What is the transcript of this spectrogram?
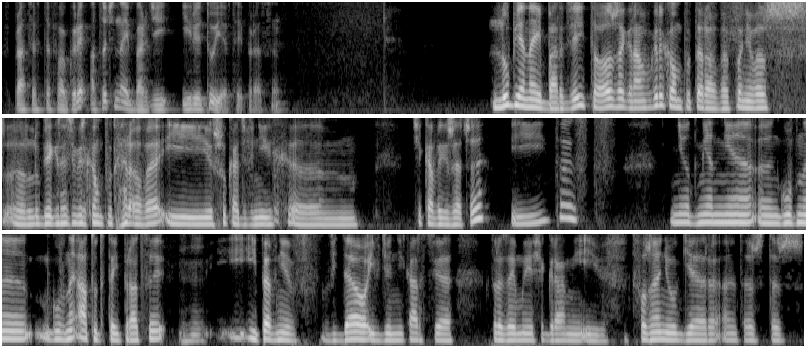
w pracy w TV Gry, a co cię najbardziej irytuje w tej pracy? Lubię najbardziej to, że gram w gry komputerowe, ponieważ e, lubię grać w gry komputerowe i szukać w nich um, ciekawych rzeczy. I to jest nieodmiennie e, główny, główny atut tej pracy mhm. I, I, pewnie w wideo i w dziennikarstwie, które zajmuje się grami i w tworzeniu gier e, też, też,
